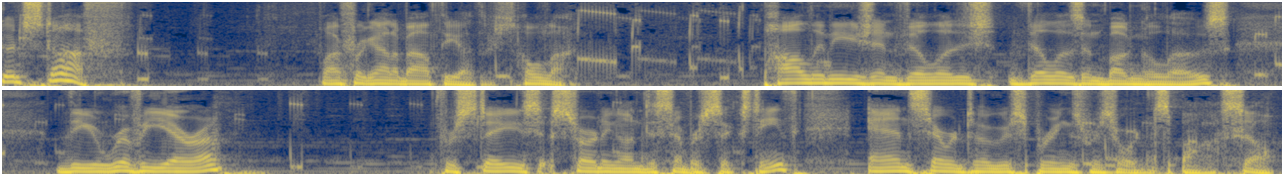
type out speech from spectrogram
Good stuff. Well, I forgot about the others. Hold on. Polynesian Village, Villas and Bungalows, the Riviera for stays starting on December 16th, and Saratoga Springs Resort and Spa. So,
